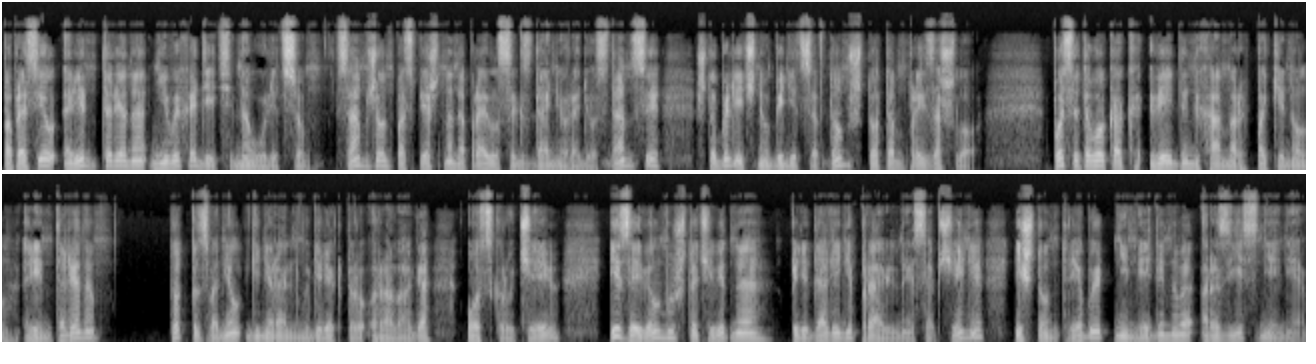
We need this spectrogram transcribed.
попросил Ринтелена не выходить на улицу. Сам же он поспешно направился к зданию радиостанции, чтобы лично убедиться в том, что там произошло. После того, как Вейденхаммер покинул Ринтелена, тот позвонил генеральному директору Равага Оскару Чею и заявил ему, что, очевидно, передали неправильное сообщение и что он требует немедленного разъяснения.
